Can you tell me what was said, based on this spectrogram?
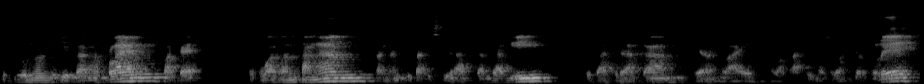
Sebelum nanti kita ngeplan pakai kekuatan tangan, tangan kita istirahatkan lagi, kita gerakan yang lain. Kalau kaki mau selonjor boleh,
